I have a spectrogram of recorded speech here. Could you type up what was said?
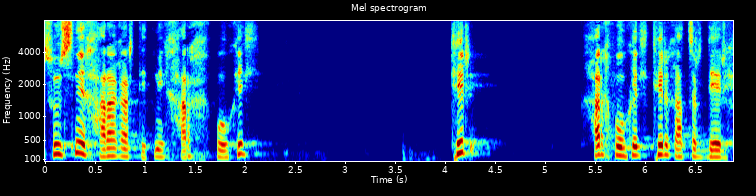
сүнсний хараагаар тэднийг харах бүхэл тэр харах бүхэл тэр газар дээрх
